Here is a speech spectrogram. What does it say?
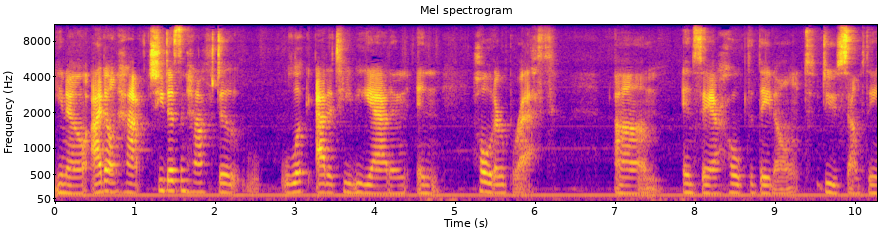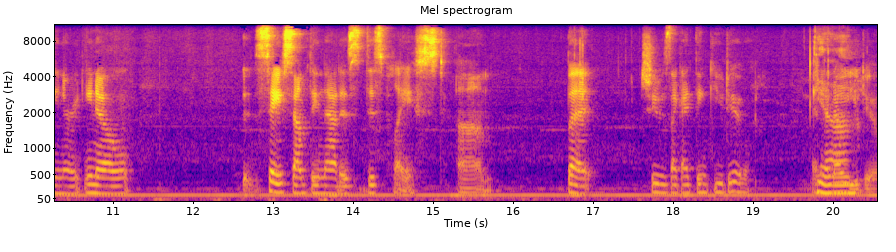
You know, I don't have. She doesn't have to look at a TV ad and and hold her breath, um, and say, I hope that they don't do something or you know, say something that is displaced. Um, but she was like, I think you do, and I know you do,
